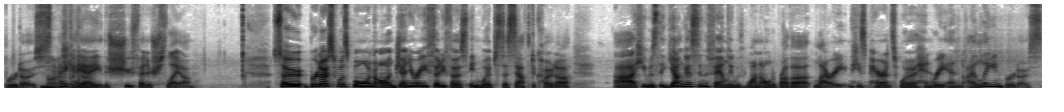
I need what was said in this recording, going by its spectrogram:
Brudos, Nice, aka okay. the Shoe Fetish Slayer. So Brudos was born on January 31st in Webster, South Dakota. Uh, he was the youngest in the family with one older brother, Larry. His parents were Henry and Eileen Brudos.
